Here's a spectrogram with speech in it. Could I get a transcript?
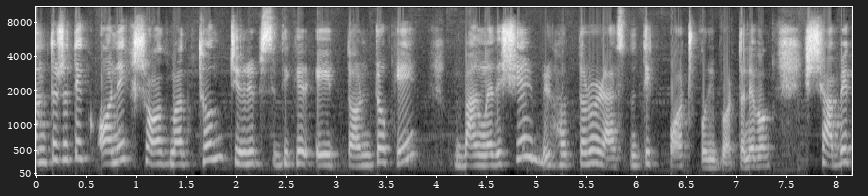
আন্তর্জাতিক অনেক সংবাদ মাধ্যম টিউলিপ সিদ্দিকের এই দণ্ডকে বাংলাদেশের বৃহত্তর রাজনৈতিক পট পরিবর্তন এবং সাবেক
